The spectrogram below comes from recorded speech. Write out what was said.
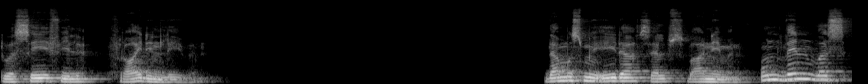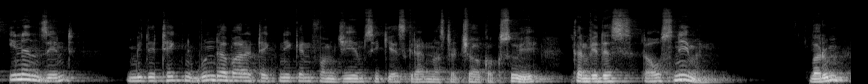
Du hast sehr viel Freude im Leben. Da muss mir jeder selbst wahrnehmen. Und wenn was innen sind, mit den Technik, wunderbaren Techniken vom GMCKS Grandmaster Chokok Sui können wir das rausnehmen. Warum?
